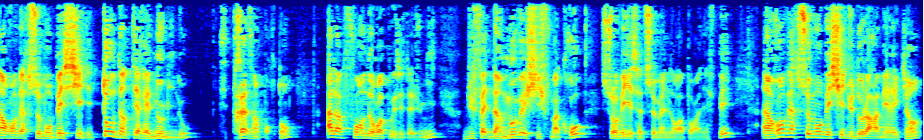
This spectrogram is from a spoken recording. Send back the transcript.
un renversement baissier des taux d'intérêt nominaux. C'est très important, à la fois en Europe et aux États-Unis, du fait d'un mauvais chiffre macro, surveillez cette semaine le rapport NFP, un renversement baissier du dollar américain.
